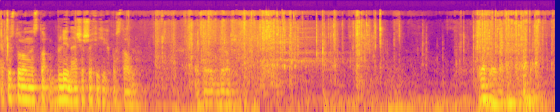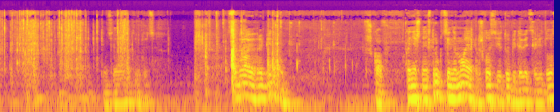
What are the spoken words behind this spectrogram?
Яку сторону не став. Блін, я ще шефік їх поставлю. Це розбираю. Я? В кінці закрутиться. Собираю гребінку в шкаф. Звісно, інструкції немає, прийшлося в Ютубі дивитися відос.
